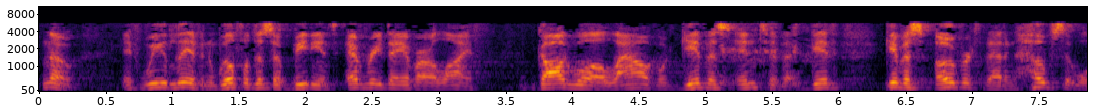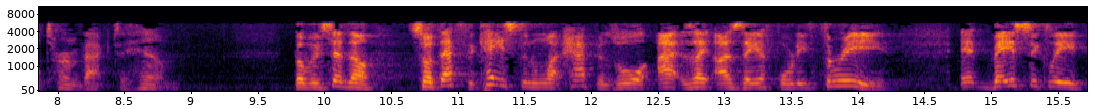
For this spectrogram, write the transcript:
no, if we live in willful disobedience every day of our life, God will allow, will give us into that, give, give us over to that in hopes that we'll turn back to Him. But we said, now, so if that's the case, then what happens? Well, Isaiah 43, it basically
